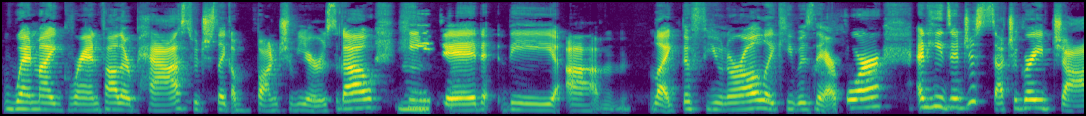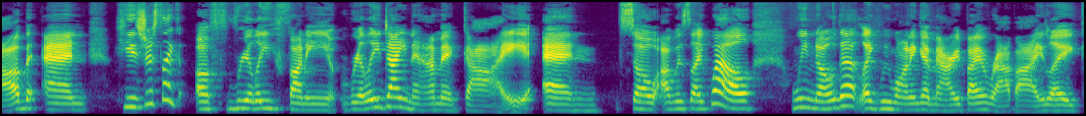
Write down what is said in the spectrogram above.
when my grandfather passed, which is like a bunch of years ago, mm. he did the um like the funeral like he was there for and he did just such a great job and he's just like a really funny, really dynamic guy and so I was like, well, we know that like we want to get married by a rabbi like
